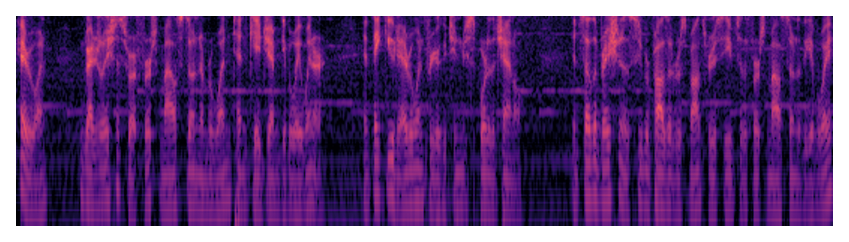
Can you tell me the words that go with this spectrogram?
Hey everyone, congratulations to our first milestone number one 10k gem giveaway winner, and thank you to everyone for your continued support of the channel. In celebration of the super positive response we received to the first milestone of the giveaway,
